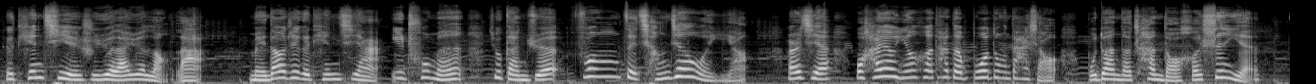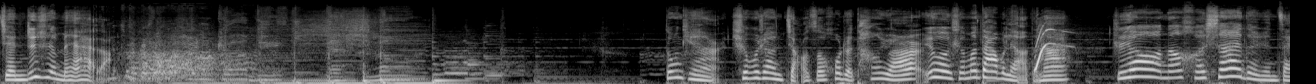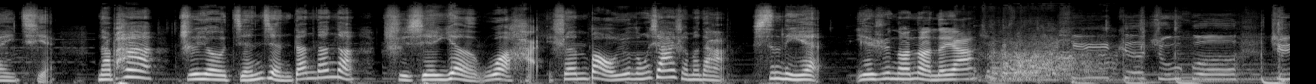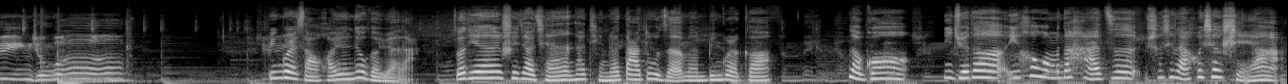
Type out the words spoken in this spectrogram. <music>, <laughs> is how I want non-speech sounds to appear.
这天气是越来越冷了，每到这个天气啊，一出门就感觉风在强奸我一样，而且我还要迎合它的波动大小，不断的颤抖和呻吟，简直是没爱了。冬天啊，吃不上饺子或者汤圆儿，又有什么大不了的呢？只要能和心爱的人在一起，哪怕只有简简单单的吃些燕窝、海参、鲍鱼、龙虾什么的，心里也是暖暖的呀。冰棍嫂怀孕六个月了，昨天睡觉前，她挺着大肚子问冰棍哥：“老公。”你觉得以后我们的孩子生下来会像谁啊？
